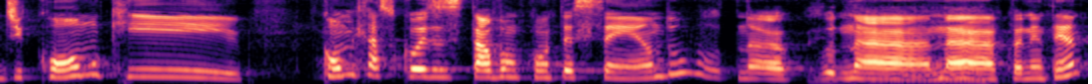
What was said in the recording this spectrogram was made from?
de como que como que as coisas estavam acontecendo na, na, na, quarentena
